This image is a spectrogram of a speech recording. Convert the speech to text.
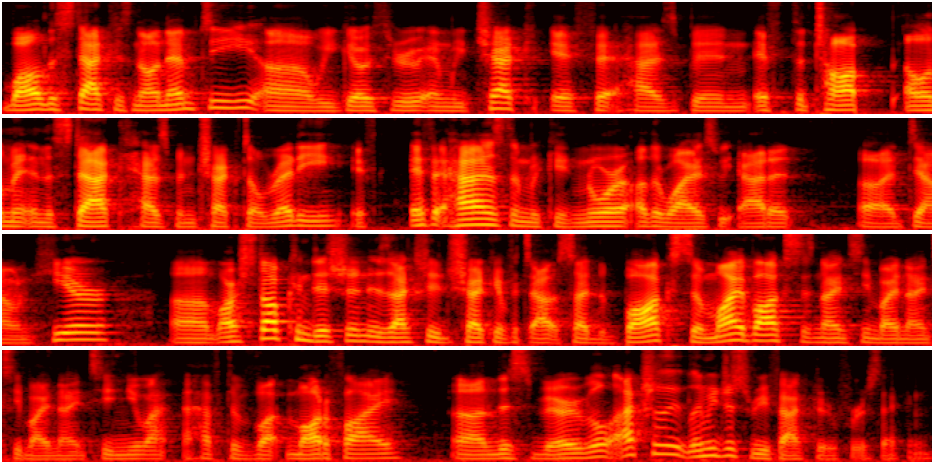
While the stack is non-empty, uh, we go through and we check if it has been, if the top element in the stack has been checked already. If, if it has, then we can ignore it. Otherwise, we add it uh, down here. Um, our stop condition is actually to check if it's outside the box. So my box is 19 by 19 by 19. You have to modify uh, this variable. Actually, let me just refactor for a second.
